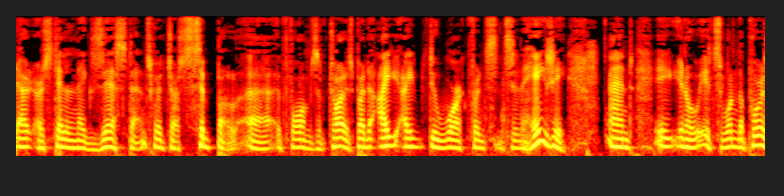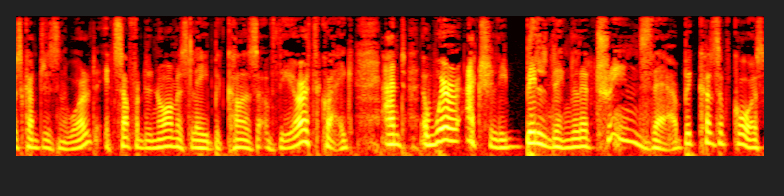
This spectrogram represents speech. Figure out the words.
are still in existence, which are simple uh, forms of toilets. But I, I do work, for instance, in Haiti, and uh, you know it's one of the poorest countries in the world. It suffered enormously because of the earthquake, and we're actually building latrines there because, of course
